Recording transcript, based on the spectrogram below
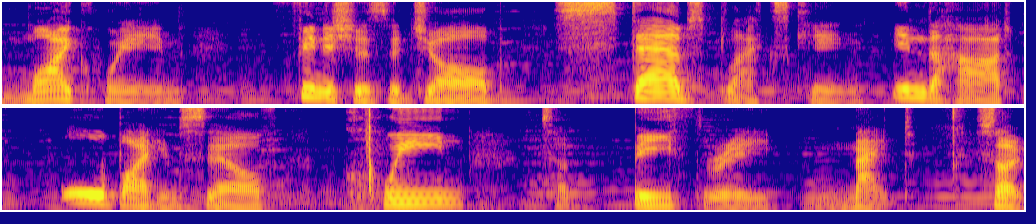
my queen finishes the job, stabs Black's king in the heart all by himself, queen to b3 mate. So,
